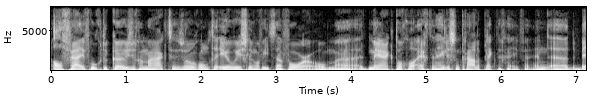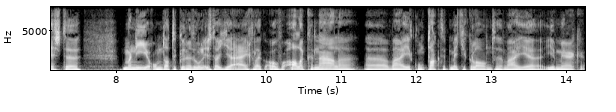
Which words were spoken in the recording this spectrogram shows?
al vrij vroeg de keuze gemaakt, zo rond de eeuwwisseling of iets daarvoor, om uh, het merk toch wel echt een hele centrale plek te geven. En de beste manier om dat te kunnen doen is dat je eigenlijk over alle kanalen waar je contact hebt met je klanten, waar je je merk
